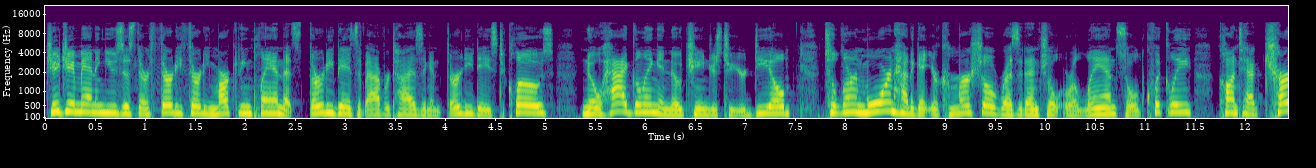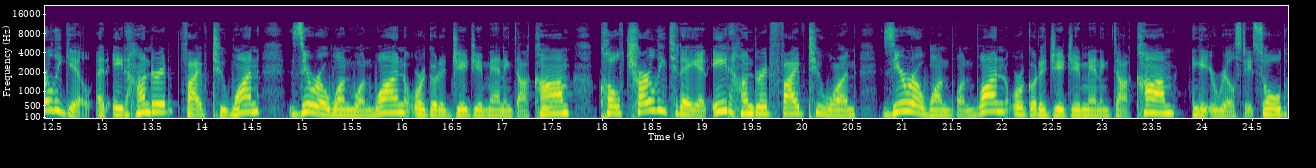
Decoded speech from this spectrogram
JJ Manning uses their 30 30 marketing plan that's 30 days of advertising and 30 days to close, no haggling and no changes to your deal. To learn more on how to get your commercial, residential, or land sold quickly, contact Charlie Gill at 800 521 0111 or go to jjmanning.com. Call Charlie today at 800 521 0111 or go to jjmanning.com and get your real estate sold.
